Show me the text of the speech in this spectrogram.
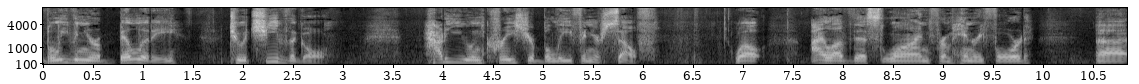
believe in your ability to achieve the goal. How do you increase your belief in yourself? Well, I love this line from Henry Ford. Uh,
